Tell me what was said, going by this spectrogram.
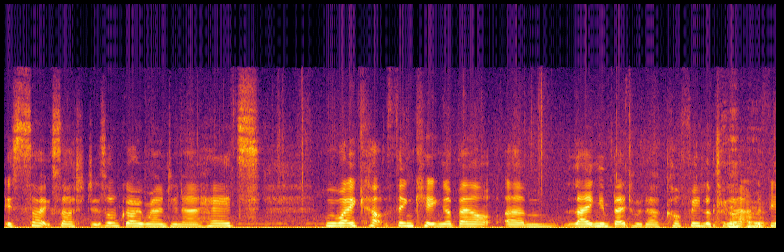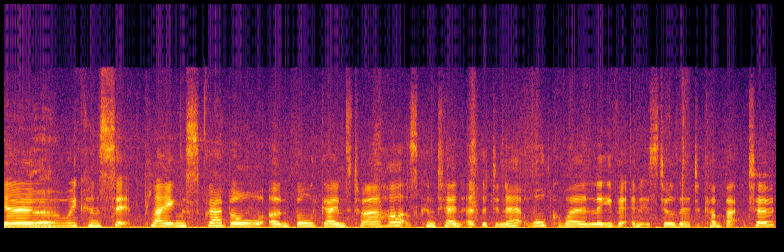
is so excited. It's all going around in our heads. We wake up thinking about um, laying in bed with our coffee, looking out at the view. Yeah. We can sit playing Scrabble and board games to our heart's content at the dinette, walk away and leave it, and it's still there to come back to,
